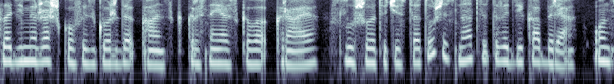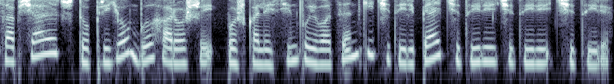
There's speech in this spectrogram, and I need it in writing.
Владимир Рожков из города Канск Красноярского края слушал эту частоту 16 декабря. Он сообщает, что прием был хороший по шкале СИН по его оценке 45444.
